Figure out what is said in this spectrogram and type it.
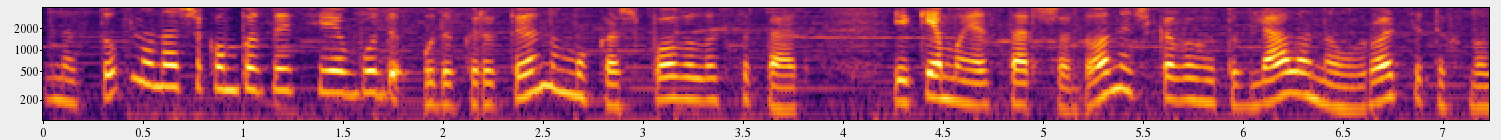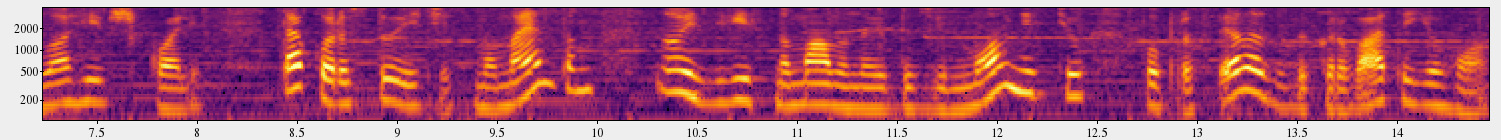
Наступна наша композиція буде у декоративному кашпо велосипед, яке моя старша донечка виготовляла на уроці технології в школі та, користуючись моментом, ну і, звісно, маминою безвідмовністю, попросила задекорувати його.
